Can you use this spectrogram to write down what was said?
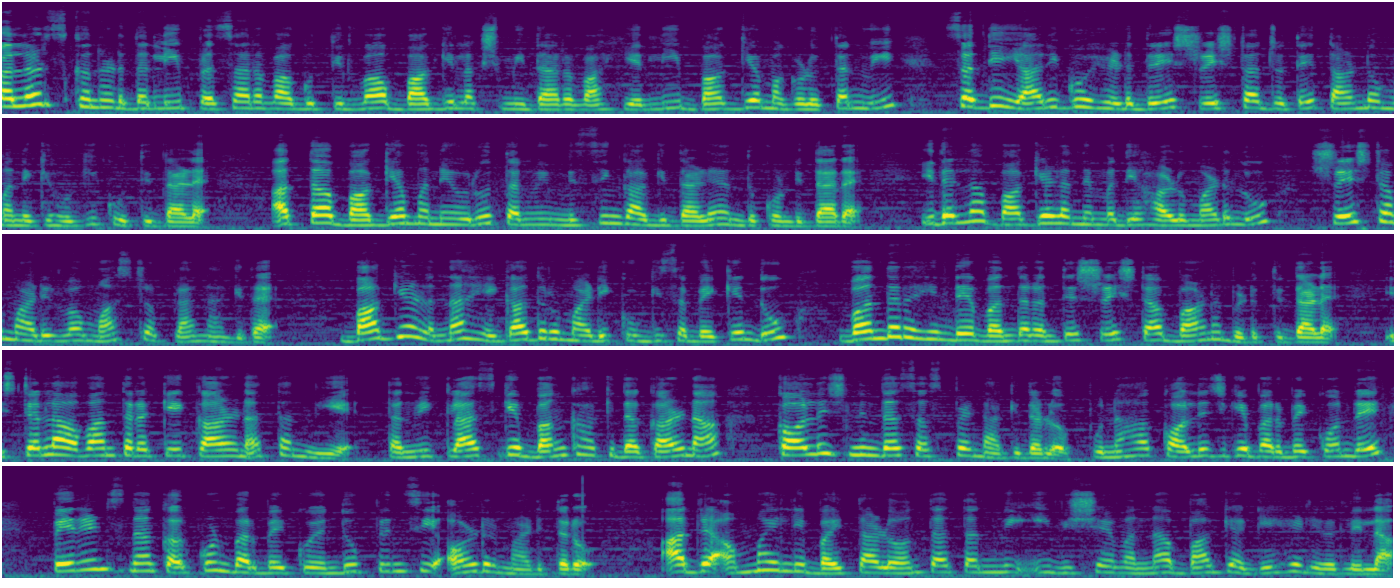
Colours ಕನ್ನಡದಲ್ಲಿ ಪ್ರಸಾರವಾಗುತ್ತಿರುವ ಭಾಗ್ಯಲಕ್ಷ್ಮಿ ಧಾರಾವಾಹಿಯಲ್ಲಿ ಭಾಗ್ಯ ಮಗಳು ತನ್ವಿ ಸದ್ಯ ಯಾರಿಗೂ ಹೇಳಿದ್ರೆ ಶ್ರೇಷ್ಠ ಜೊತೆ ತಾಂಡೋ ಮನೆಗೆ ಹೋಗಿ ಕೂತಿದ್ದಾಳೆ. ಅತ್ತ ಭಾಗ್ಯ ಮನೆಯವರು ತನ್ವಿ ಮಿಸ್ಸಿಂಗ್ ಆಗಿದ್ದಾಳೆ ಅಂದುಕೊಂಡಿದ್ದಾರೆ. ಇದೆಲ್ಲ ಭಾಗ್ಯಳ ನೆಮ್ಮದಿ ಹಾಳು ಮಾಡಲು ಶ್ರೇಷ್ಠ ಮಾಡಿರುವ ಮಾಸ್ಟರ್ ಪ್ಲಾನ್ ಆಗಿದೆ. ಭಾಗ್ಯಳನ್ನ ಹೇಗಾದರೂ ಮಾಡಿ ಕುಗ್ಗಿಸಬೇಕೆಂದು ಒಂದರ ಹಿಂದೆ ಒಂದರಂತೆ ಶ್ರೇಷ್ಠ ಬಾಣ ಬಿಡುತ್ತಿದ್ದಾಳೆ. ಇಷ್ಟೆಲ್ಲ ಅವಾಂತರಕ್ಕೆ ಕಾರಣ ತನ್ವಿಯೇ ತನ್ವಿ ಕ್ಲಾಸ್ಗೆ ಬಂಕ್ ಹಾಕಿದ ಕಾರಣ ಕಾಲೇಜ್ನಿಂದ ಸಸ್ಪೆಂಡ್ ಆಗಿದ್ದಳು. ಪುನಃ ಕಾಲೇಜ್ಗೆ ಬರಬೇಕು ಅಂದ್ರೆ ಪೇರೆಂಟ್ಸ್ನ ಕರ್ಕೊಂಡು ಬರಬೇಕು ಎಂದು ಪ್ರಿನ್ಸಿ ಆರ್ಡರ್ ಮಾಡಿದ್ದರು. ಆದ್ರೆ ಅಮ್ಮ ಇಲ್ಲಿ ಬೈತಾಳು ಅಂತ ತನ್ವಿ ಈ ವಿಷಯವನ್ನ ಭಾಗ್ಯಗೆ ಹೇಳಿರಲಿಲ್ಲ.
